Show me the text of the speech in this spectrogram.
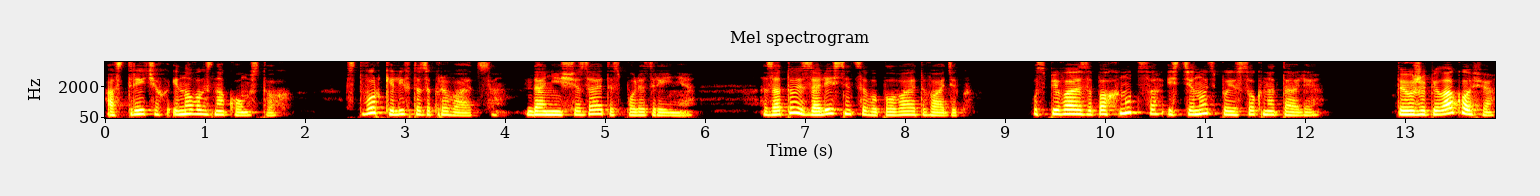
о встречах и новых знакомствах. Створки лифта закрываются. Дани исчезает из поля зрения. Зато из-за лестницы выплывает Вадик. Успеваю запахнуться и стянуть поясок на талии. «Ты уже пила кофе?»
